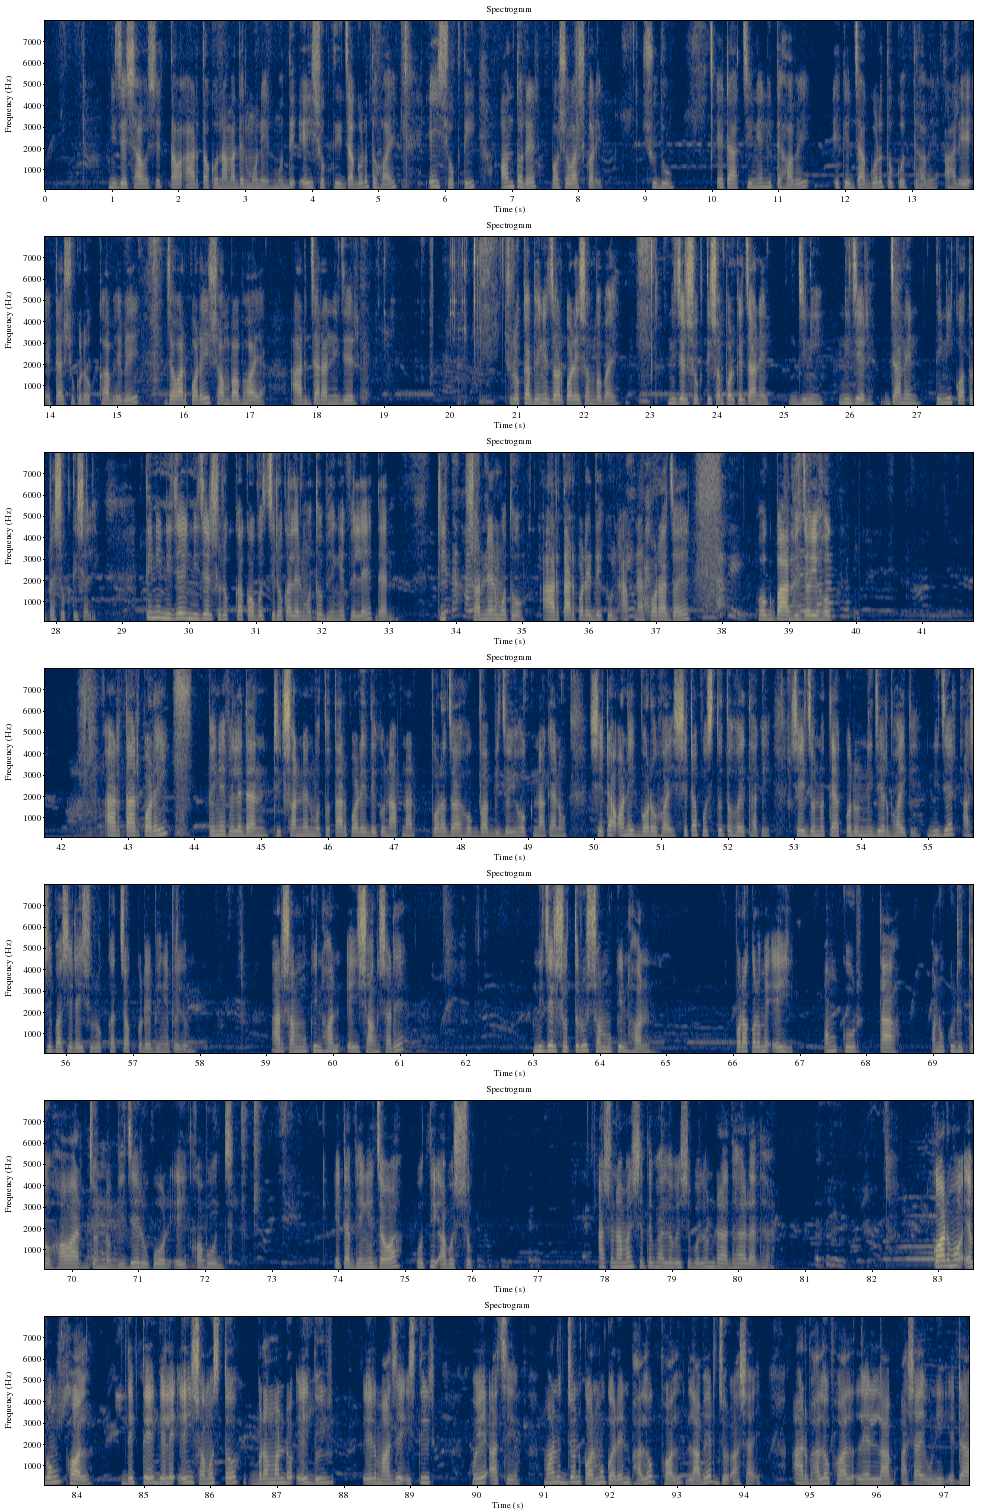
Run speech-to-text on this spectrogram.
নিজের সাহসের ত- আর তখন আমাদের মনের মধ্যে এই শক্তি জাগ্রত হয়, এই শক্তি অন্তরের বসবাস করে। শুধু এটা চিনে নিতে হবে। একে জাগ্রত করতে হবে। আর এ, এটা সুরক্ষা ভেবে যাওয়ার পরেই সম্ভব হয়। আর যারা নিজের সুরক্ষা ভেঙে যাওয়ার পরেই সম্ভব হয়। নিজের শক্তি সম্পর্কে জানেন যিনি, নিজের জানেন তিনি কতটা শক্তিশালী। তিনি নিজেই নিজের সুরক্ষা কবচ চিরকালের মতো ভেঙে ফেলে দেন। ঠিক স্বর্ণের মতো। আর তারপরে দেখুন, আপনার পরাজয়ের হোক বা বিজয়ী হোক আর তারপরেই ভেঙে ফেলে দেন ঠিক স্বর্ণের মতো। তারপরে দেখুন আপনার পরাজয় হোক বা বিজয়ী হোক না কেন, সেটা অনেক বড় হয় সেটা প্রস্তুত হয়ে থাকে। সেই জন্য ত্যাগ করুন নিজের ভয়কে, নিজের আশেপাশের এই সুরক্ষার চক্করে ভেঙে ফেলুন। আর সম্মুখীন হন এই সংসারে, নিজের শত্রুর সম্মুখীন হন। পরাক্রমে এই অঙ্কুর তা অনুকূলিত হওয়ার জন্য বীজের উপর এই কবজ। এটা ভেঙে যাওয়া অতি আবশ্যক। আসুন আমার সাথে ভালোবেসে বলুন, রাধা রাধা। কর্ম এবং ফল দেখতে গেলে এই সমস্ত ব্রহ্মাণ্ড এই দুই এর মাঝে স্থির হয়ে আছে। মানুষজন কর্ম করেন ভালো ফল লাভের আশায়। আর ভালো ফলের লাভ আশায় উনি এটা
